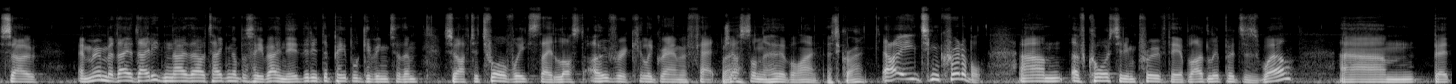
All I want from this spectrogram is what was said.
So, and remember, they, they didn't know they were taking the placebo, and neither did the people giving to them. So after 12 weeks, they lost over a kilogram of fat Wow. just on the herb alone. That's great. Oh, it's incredible. Um, of course, it improved their blood lipids as well. Um, but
